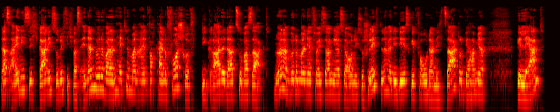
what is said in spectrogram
dass eigentlich sich gar nicht so richtig was ändern würde, weil dann hätte man einfach keine Vorschrift, die gerade dazu was sagt. Ne, dann würde man ja vielleicht sagen, ja, ist ja auch nicht so schlecht, ne, wenn die DSGVO da nichts sagt. Und wir haben ja gelernt,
